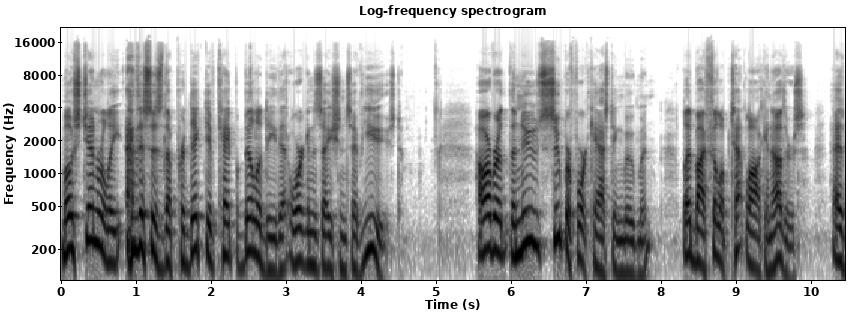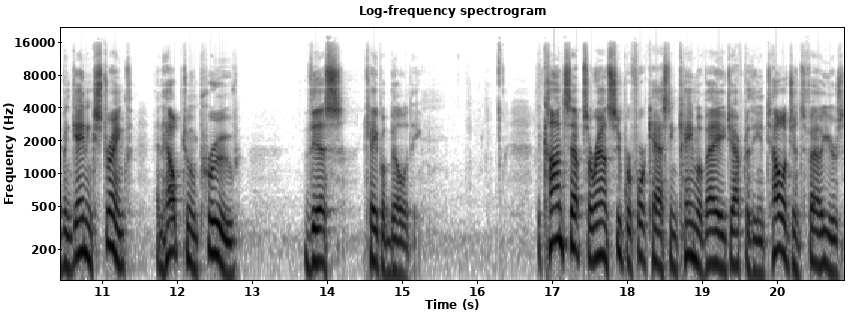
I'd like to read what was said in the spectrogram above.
Most generally, this is the predictive capability that organizations have used. However, the new super forecasting movement, led by Philip Tetlock and others, has been gaining strength and helped to improve this capability. The concepts around super forecasting came of age after the intelligence failures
